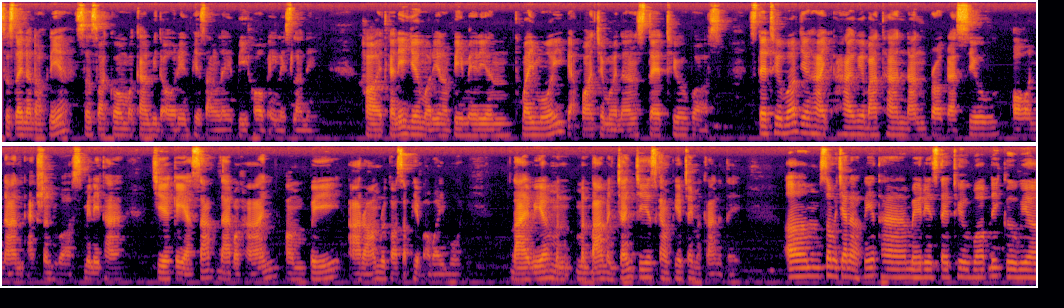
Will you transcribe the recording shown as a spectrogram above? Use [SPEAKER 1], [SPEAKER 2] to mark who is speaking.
[SPEAKER 1] សួស្តីអ្នកនរគ្នាសូមស្វាគមន៍មកកាន់វីដេអូរៀនភាសាអង់គ្លេសពី Hope English Learning ហើយថ្ងៃនេះយើងមករៀនអំពីមេរៀនថ្មីមួយពាក់ព័ន្ធជាមួយនឹង stative verbs stative verb យើងហៅហៅវាបានថា non progressive or non action verbs មានន័យថាជាកិរិយាសព្ទដែលបង្ហាញអំពីអារម្មណ៍ឬក៏សភាពអ្វីមួយដែលវាមិនមិនបានបញ្ចេញជាសកម្មភាពចេញមកក្រៅនោះទេ អឺសូមបញ្ជាក់អ្នកនរថាមេរៀន stative verb នេះគឺវា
